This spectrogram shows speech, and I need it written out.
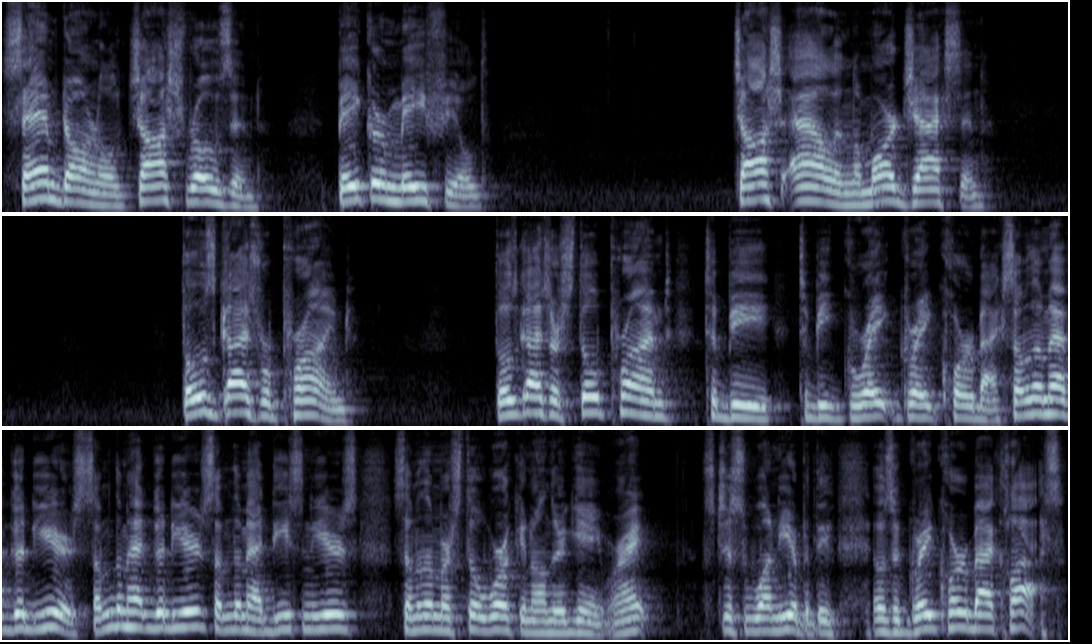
Sam Darnold, Josh Rosen, Baker Mayfield, Josh Allen, Lamar Jackson. Those guys were primed. Those guys are still primed to be to be great, great quarterbacks. Some of them have good years. Some of them had good years. Some of them had decent years. Some of them are still working on their game. Right? It's just one year, but they, it was a great quarterback class,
